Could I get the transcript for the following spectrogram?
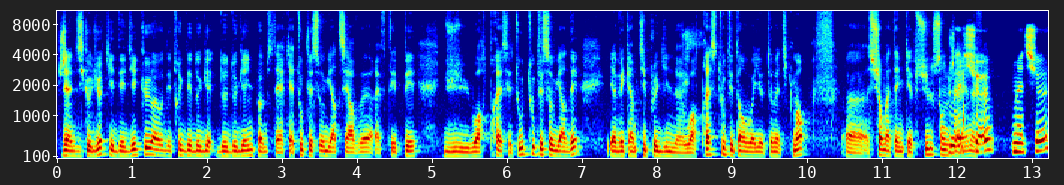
j'ai un disque dur qui est dédié que à des trucs de, de, de GamePub. C'est-à-dire qu'il y a toutes les sauvegardes serveurs, FTP, du WordPress et tout. Tout est sauvegardé. Et avec un petit plugin WordPress, tout est envoyé automatiquement euh, sur ma time capsule sans que j'ai rien à faire. Mathieu,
